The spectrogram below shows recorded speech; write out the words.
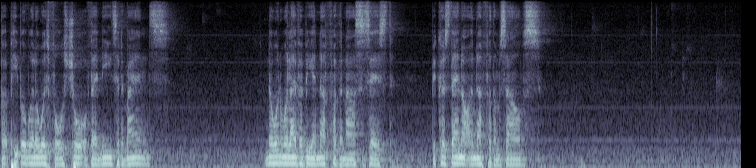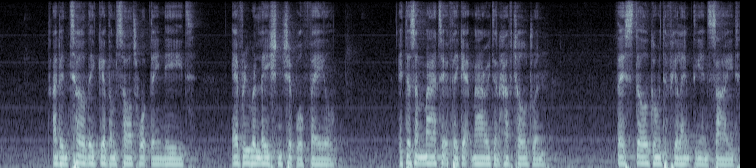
But people will always fall short of their needs and demands. No one will ever be enough for the narcissist because they're not enough for themselves. And until they give themselves what they need, every relationship will fail. It doesn't matter if they get married and have children, they're still going to feel empty inside.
